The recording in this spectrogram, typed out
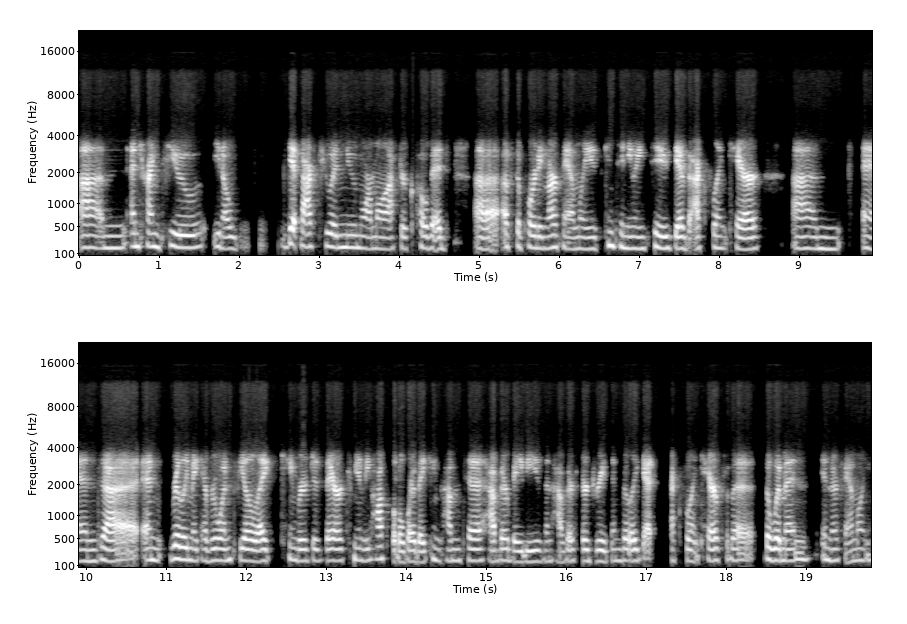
um, and trying to, you know, get back to a new normal after COVID uh, of supporting our families, continuing to give excellent care um, and uh, and really make everyone feel like Cambridge is their community hospital where they can come to have their babies and have their surgeries and really get excellent care for the, the women in their family.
